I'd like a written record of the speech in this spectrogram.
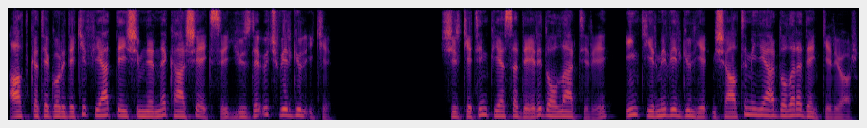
Alt kategorideki fiyat değişimlerine karşı eksi %3,2. Şirketin piyasa değeri dolar tiri, Inc. 20,76 milyar dolara denk geliyor.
